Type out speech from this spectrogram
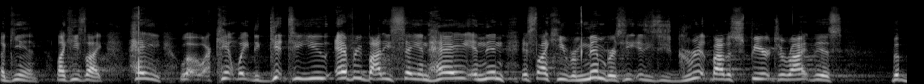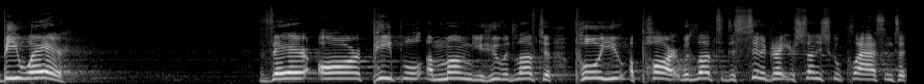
Again, like he's like, hey, well, I can't wait to get to you. Everybody's saying, hey. And then it's like he remembers, he, he's gripped by the Spirit to write this. But beware. There are people among you who would love to pull you apart, would love to disintegrate your Sunday school class and to,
